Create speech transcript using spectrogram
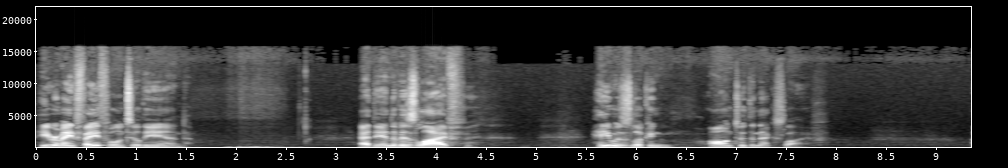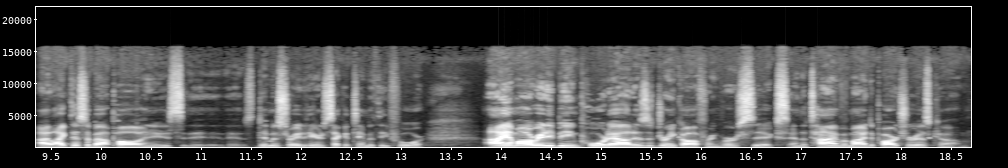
he remained faithful until the end. At the end of his life, he was looking on to the next life. I like this about Paul, and it's, it's demonstrated here in 2 Timothy 4. I am already being poured out as a drink offering, verse 6, and the time of my departure has come.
